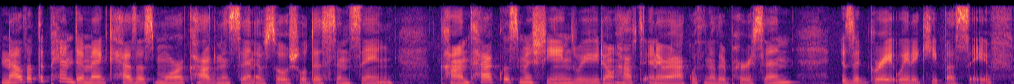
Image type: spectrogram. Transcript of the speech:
Now that the pandemic has us more cognizant of social distancing, contactless machines where you don't have to interact with another person is a great way to keep us safe.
